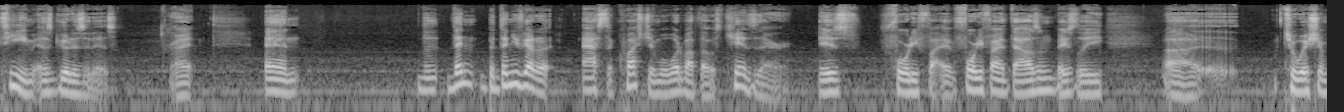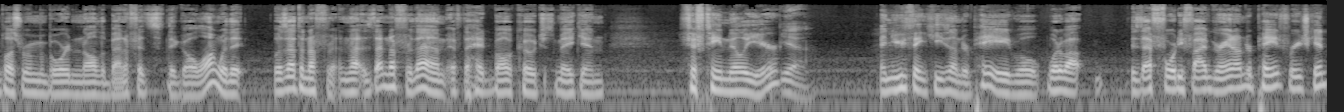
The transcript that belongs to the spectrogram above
team as good as it is, right? And the, then, but then you've got to ask the question: Well, what about those kids? There is 45 45,000 basically uh, tuition plus room and board and all the benefits that go along with it. Was that enough? For, is that enough for them if the head ball coach is making fifteen mil a year? Yeah. and you think he's underpaid, well, what about is that forty five grand underpaid for each kid?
